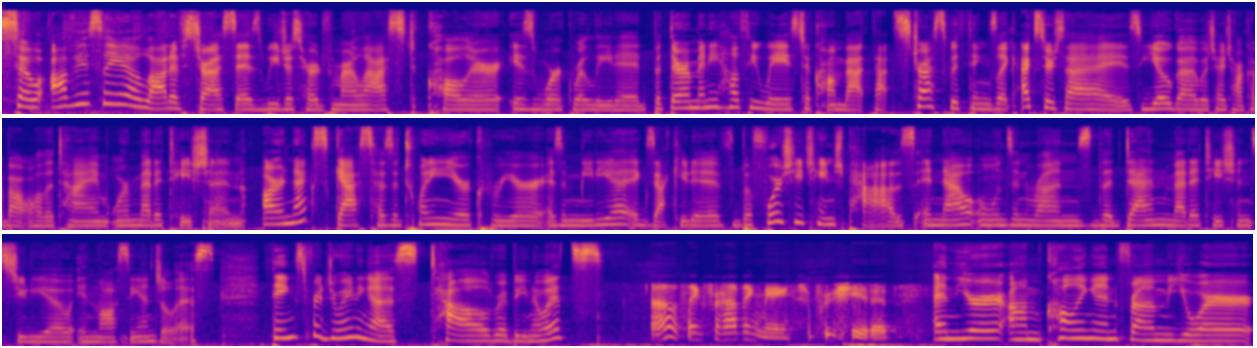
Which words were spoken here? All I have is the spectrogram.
So, obviously, a lot of stress, as we just heard from our last caller, is work related, but there are many healthy ways to combat that stress with things like exercise, yoga, which I talk about all the time, or meditation. Our next guest has a 20 year career as a media executive before she changed paths and now owns and runs the Den Meditation Studio in Los Angeles. Thanks for joining us, Tal Rabinowitz. Oh, thanks for having me. Appreciate it. And you're um, calling in from your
